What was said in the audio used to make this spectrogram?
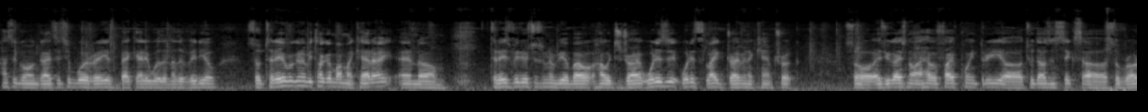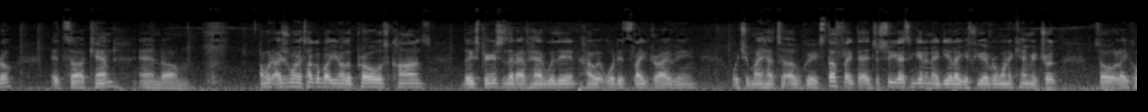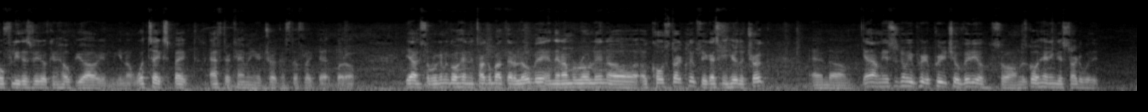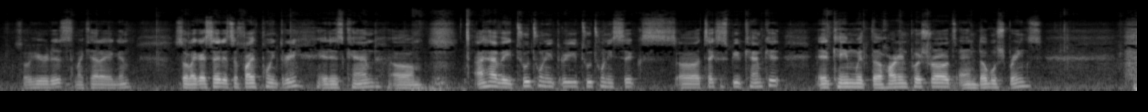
How's it going guys? It's your boy Reyes back at it with another video. So today we're going to be talking about my cat eye and um, today's video is just going to be about how it's drive. What is it? What it's like driving a cam truck. So as you guys know, I have a 5.3 uh, 2006 uh, Silverado. It's uh, cammed and um, I, I just want to talk about, you know, the pros, cons, the experiences that I've had with it, how it, what it's like driving, what you might have to upgrade, stuff like that. Just so you guys can get an idea, like if you ever want to cam your truck, so like hopefully this video can help you out and you know what to expect after camming your truck and stuff like that. But uh, yeah, so we're gonna go ahead and talk about that a little bit, and then I'm gonna roll in a, a cold start clip so you guys can hear the truck. And um, yeah, I mean it's just gonna be a pretty pretty chill video. So um, let's go ahead and get started with it. So here it is, my cat eye again. So like I said, it's a 5.3. It is cammed. Um, I have a 223, 226 uh, Texas Speed cam kit. It came with the hardened push rods and double springs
